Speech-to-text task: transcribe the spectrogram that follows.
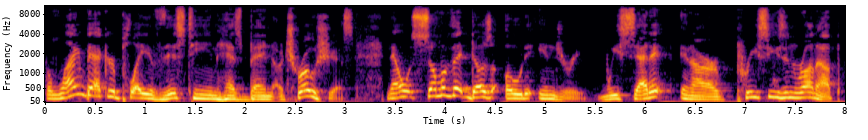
the linebacker play of this team has been atrocious. Now, some of that does owe to injury. We said it in our preseason run up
